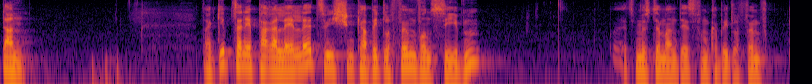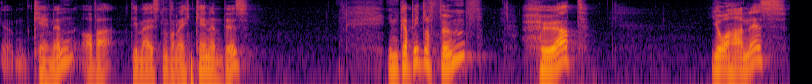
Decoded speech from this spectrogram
Dann, dann gibt es eine Parallele zwischen Kapitel 5 und 7. Jetzt müsste man das vom Kapitel 5 kennen, aber die meisten von euch kennen das. Im Kapitel 5 hört Johannes,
